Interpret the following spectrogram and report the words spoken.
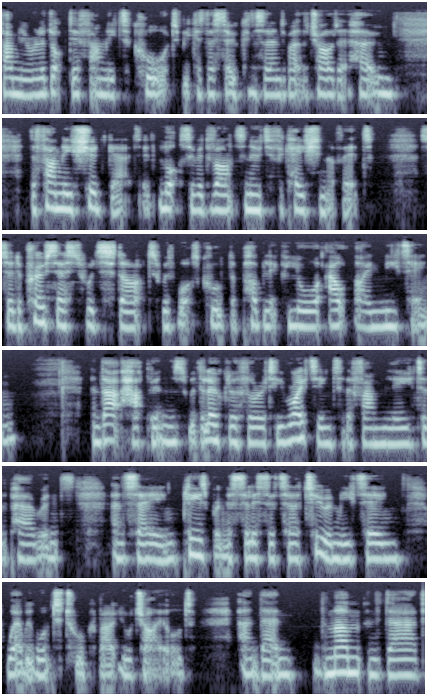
family or an adoptive family to court because they're so concerned about the child at home, the family should get lots of advance notification of it. So the process would start with what's called the public law outline meeting. And that happens with the local authority writing to the family, to the parents, and saying, please bring a solicitor to a meeting where we want to talk about your child. And then the mum and the dad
